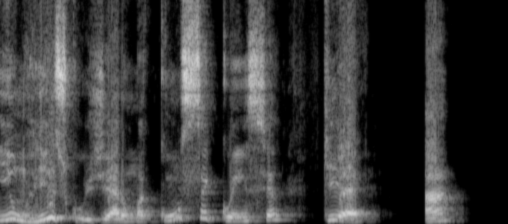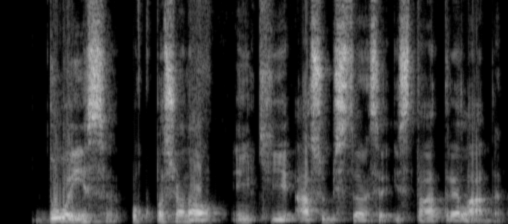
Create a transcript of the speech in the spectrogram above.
E um risco gera uma consequência que é a doença ocupacional em que a substância está atrelada.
